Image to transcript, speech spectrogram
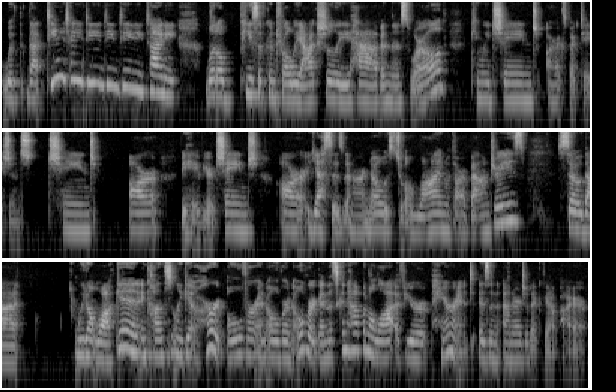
with that teeny tiny teeny teeny teeny tiny little piece of control we actually have in this world can we change our expectations change our behavior change our yeses and our nos to align with our boundaries so that we don't walk in and constantly get hurt over and over and over again. This can happen a lot if your parent is an energetic vampire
